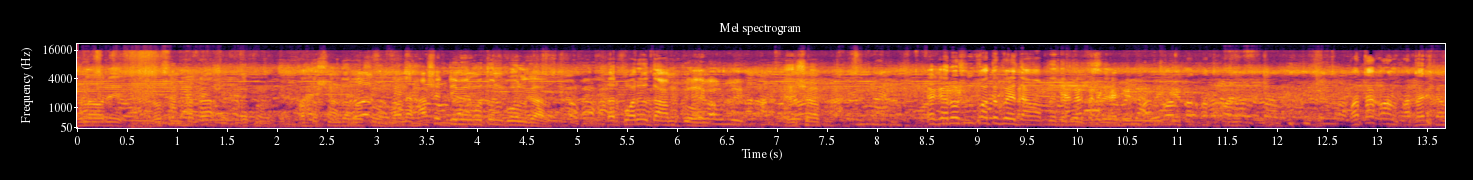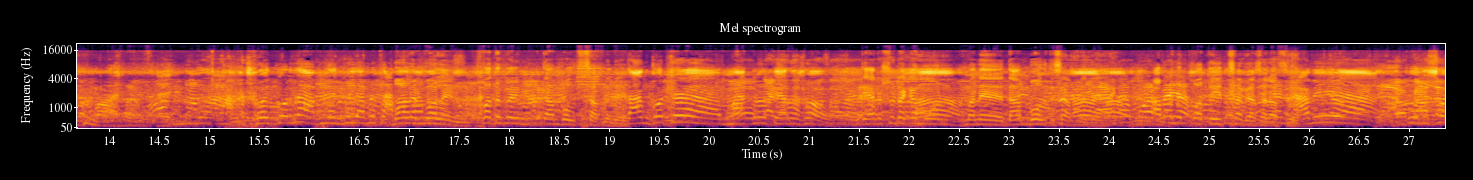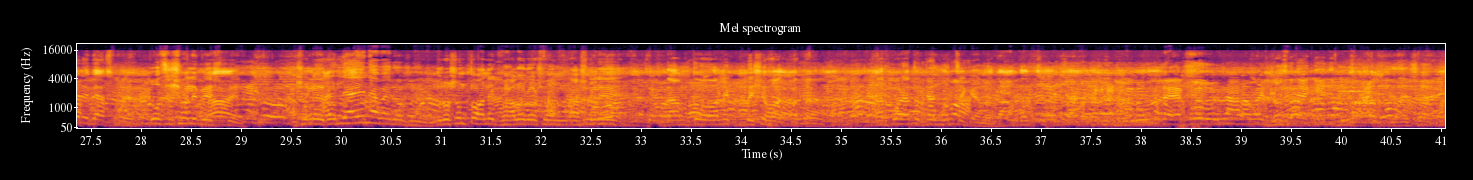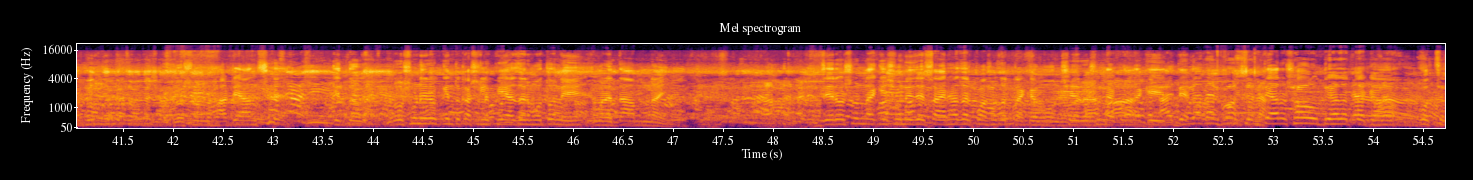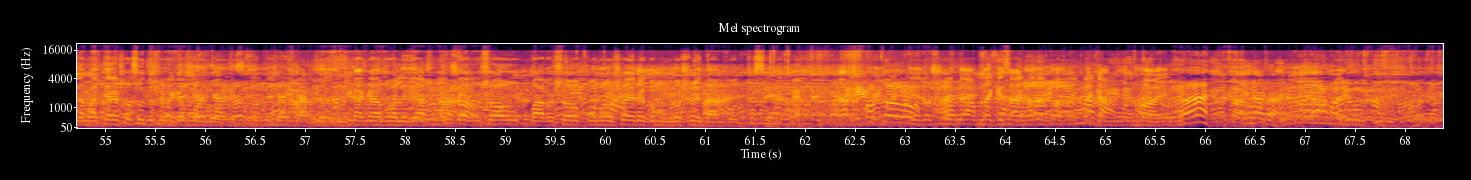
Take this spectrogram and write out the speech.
ধুলাবাড়ি রসুন দেখুন কত সুন্দর রসুন। মানে হাঁসের ডিমের মতন গোলগাল তারপরেও দাম কম। এইসব। একা রসুন কত করে দাম আপনাদের বলতেছে? কথা কম কত শোধ করবে আপনার বলে আপনি বলেন বলেন কত করে দাম বলতেছে আপনাদের? দাম করতে মাত্র তেরোশো। তেরোশো টাকা মানে দাম বলতেছে আপনাদের। আপনাদের কত ইচ্ছা বেচার আছে? আমি পঁচিশ হলে ব্যস্ত পঁচিশ হলে বেচবেন আসলে লেই না ভাই রসুন। রসুন তো অনেক ভালো রসুন আসলে দাম তো অনেক বেশি হওয়ার কথা। তারপর এত কম হচ্ছে কেন? রসুন হাটে আনছে কিন্তু রসুনেরও কিন্তু আসলে পেঁয়াজের মতনই মানে দাম নাই। যে রসুন নাকি শুনি যে চার হাজার পাঁচ হাজার টাকা মন সে রসুন এখন নাকি তেরোশো দুই হাজার টাকা করছে না মানে তেরোশো চোদ্দশো টাকা মন কাকা বলে যে আসলে তেরোশো বারোশো পনেরোশো এরকম রসুনের দাম বলতেছে। যে রসুনের দাম নাকি চার হাজার পাঁচ হাজার টাকা মন হয়।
